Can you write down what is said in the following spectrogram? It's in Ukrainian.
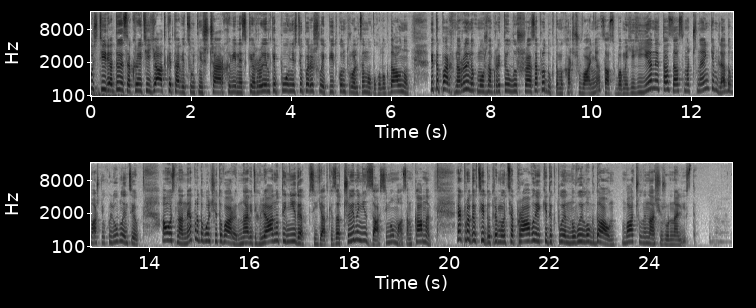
Пусті ряди, закриті ядки та відсутність черг. Вінницькі ринки повністю перейшли під контроль зимового локдауну. Відтепер на ринок можна прийти лише за продуктами харчування, засобами гігієни та за смачненьким для домашніх улюбленців. А ось на непродовольчі товари навіть глянути ніде. Всі ядки зачинені за сімома замками. Як продавці дотримуються правил, які диктує новий локдаун, бачили наші журналісти.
